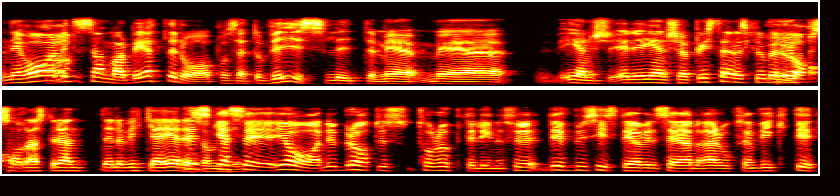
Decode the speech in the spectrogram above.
ni har ja. lite samarbete då på sätt och vis lite med, med är det Enköpings Tennisklubb eller ja. Uppsala Student eller vilka är det? det ska som... säga, ja, det är bra att du tar upp det Linus, för det är precis det jag vill säga där också. En viktig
